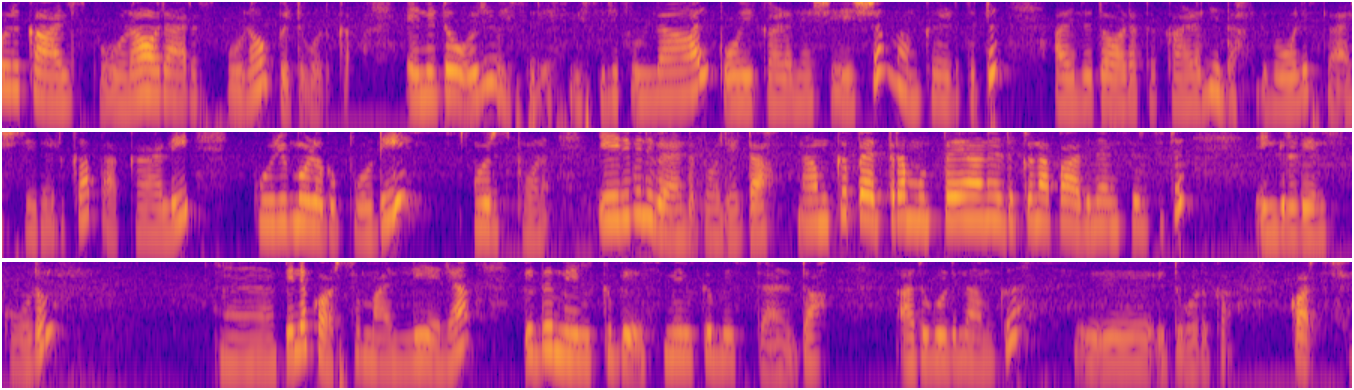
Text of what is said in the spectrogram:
ഒരു കാൽ സ്പൂണോ ഒരു അര സ്പൂണോ ഉപ്പിട്ട് കൊടുക്കുക. എന്നിട്ട് ഒരു വിസിൽ വിസിൽ ഫുള്ളായി പോയി കളഞ്ഞ ശേഷം നമുക്ക് എടുത്തിട്ട് അതിന്റെ തോടൊക്കെ കളഞ്ഞ് ഇതാ ഇതുപോലെ സ്മാഷ് ചെയ്തെടുക്കുക. തക്കാളി കുരുമുളക് പൊടി ഒരു സ്പൂണ്. എരിവിന് വേണ്ട പോലെ കേട്ടോ നമുക്കിപ്പോൾ എത്ര മുട്ടയാണ് എടുക്കണം അപ്പോൾ അതിനനുസരിച്ചിട്ട് ഇൻഗ്രീഡിയൻസ് കൂടും. പിന്നെ കുറച്ച് മല്ലിയില. ഇത് മിൽക്ക് മിൽക്ക് ബിസ്റ്റാണ് കേട്ടോ അതുകൂടി നമുക്ക് ഇട്ട് കൊടുക്കാം കുറച്ച്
